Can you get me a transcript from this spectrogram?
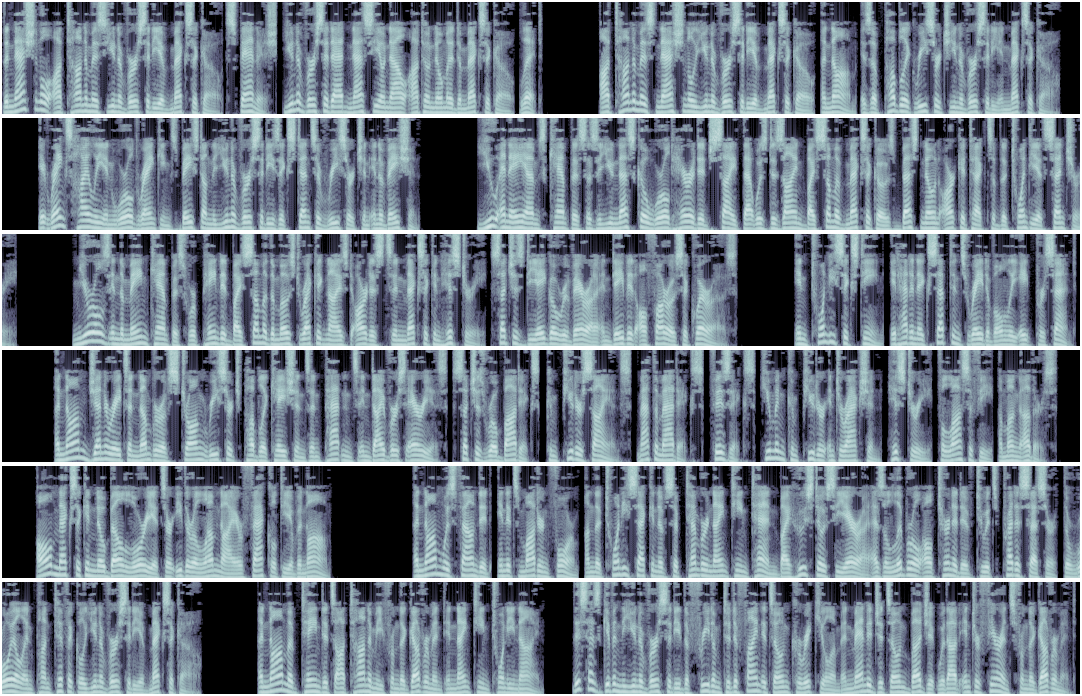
The National Autonomous University of Mexico Spanish, Universidad Nacional Autónoma de Mexico, lit. Autonomous National University of Mexico, UNAM is a public research university in Mexico. It ranks highly in world rankings based on the university's extensive research and innovation. UNAM's campus is a UNESCO World Heritage Site that was designed by some of Mexico's best-known architects of the 20th century. Murals in the main campus were painted by some of the most recognized artists in Mexican history, such as Diego Rivera and David Alfaro Siqueiros. In 2016, it had an acceptance rate of only 8%. UNAM generates a number of strong research publications and patents in diverse areas, such as robotics, computer science, mathematics, physics, human-computer interaction, history, philosophy, among others. All Mexican Nobel laureates are either alumni or faculty of UNAM. UNAM was founded, in its modern form, on the 22nd of September 1910 by Justo Sierra as a liberal alternative to its predecessor, the Royal and Pontifical University of Mexico. UNAM obtained its autonomy from the government in 1929. This has given the university the freedom to define its own curriculum and manage its own budget without interference from the government.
